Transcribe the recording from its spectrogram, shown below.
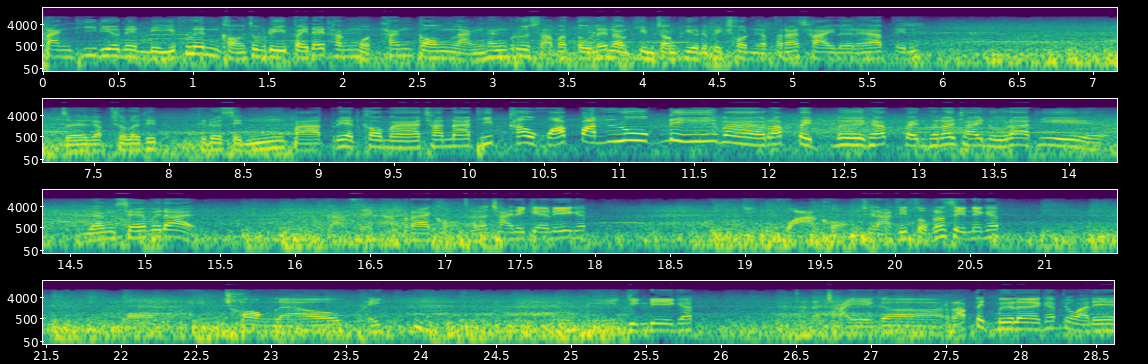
แต่งทีเดียวเนี่ยหนีผู้เล่นของชมบุรีไปได้ทั้งหมดทั้งกองหลังทั้งผู้รักษาประตูเล่นเอาคิมจองพิวไปชนกับธนชัยเลยนะครับเห็นเจอกับชลทิศธีรศิลป์ปาดเรียดเข้ามาชนาทิพย์เข้าขวาปั่นลูกดีมารับติดมือครับ เป็นธนชัยหนูราชที่ยังเซฟไม่ได้ การเซฟครั้งแรกของธนชัยในเกมนี้ครับยิงขวาของชนาทิพย์สงกระสินนะครับมองเห็นช่องแล้วพลิกนี้ยิงดีครับธนชัยก็รับติดมือเลยครับจังหวะนี้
